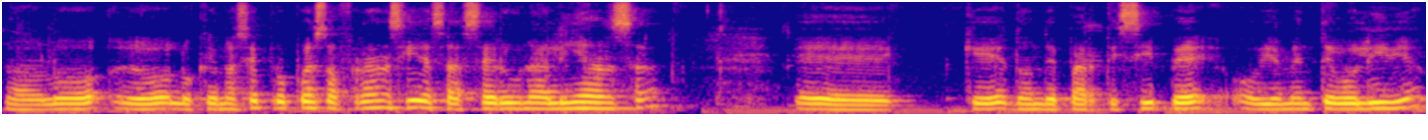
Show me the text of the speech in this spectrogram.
No, lo, lo, que nos ha propuesto Francia es hacer una alianza eh, que donde participe obviamente Bolivia.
